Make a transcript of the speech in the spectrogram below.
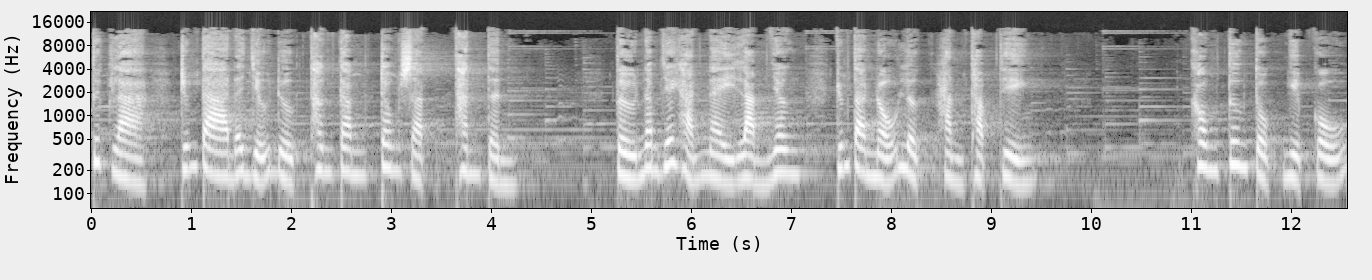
Tức là chúng ta đã giữ được thân tâm trong sạch, thanh tịnh. Từ năm giới hạnh này làm nhân, chúng ta nỗ lực hành thập thiện. Không tương tục nghiệp cũ,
